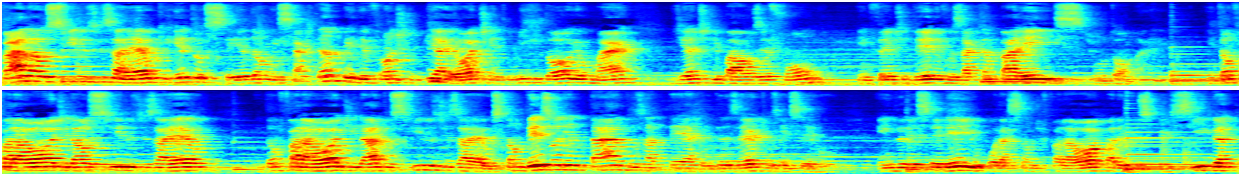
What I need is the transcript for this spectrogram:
Fala aos filhos de Israel que retrocedam e se acampem de frente do Piaiote entre Migdol e o mar, diante de Baal-Zephon, em frente dele vos acampareis junto ao mar. Então Faraó dirá aos filhos de Israel: Então Faraó dirá dos filhos de Israel: Estão desorientados na terra, o deserto os encerrou. Endurecerei o coração de Faraó para que os persiga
